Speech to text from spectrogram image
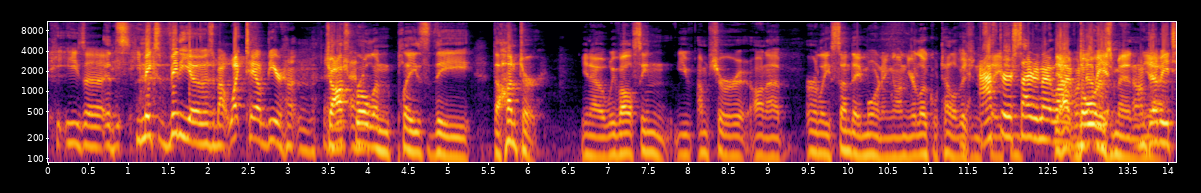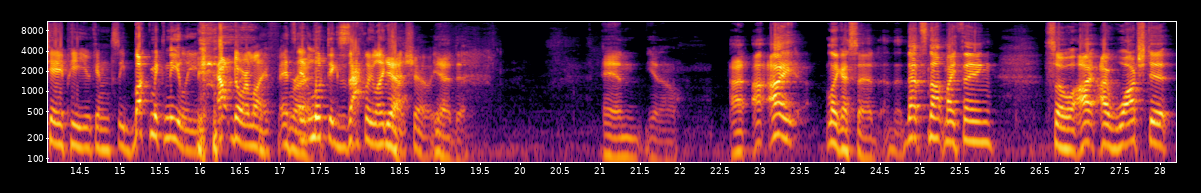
he, he's a, he, he makes videos about white-tailed deer hunting. Josh and- Brolin plays the the hunter. You know, we've all seen you. I'm sure on a early Sunday morning on your local television. After station. Saturday Night The Live on, w, outdoorsman on yeah. WTAP, you can see Buck McNeely, Outdoor Life. It's, Right. It looked exactly like yeah, that show. Yeah, it did. And you know, I, I, I like I said, that's not my thing. So I, I watched it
